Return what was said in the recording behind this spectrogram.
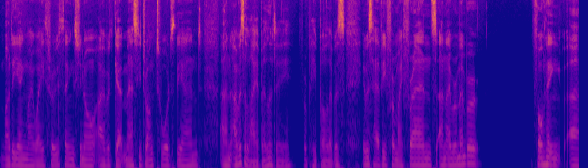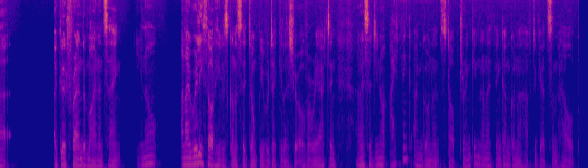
muddying my way through things. You know, I would get messy drunk towards the end, and I was a liability for people. It was, it was heavy for my friends, and I remember phoning. Uh, a good friend of mine and saying, you know, and I really thought he was going to say, don't be ridiculous, you're overreacting. And I said, you know, I think I'm going to stop drinking and I think I'm going to have to get some help.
